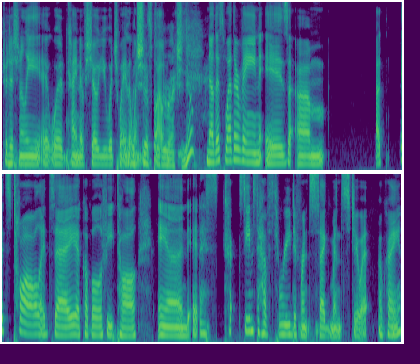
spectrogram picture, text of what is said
traditionally it would kind of show you which way It the wind is shift the blowing. direction. Yeah. Now, this weather vane is um, a, it's tall, I'd say, a couple of feet tall, and it has, seems to have three different segments to it. Okay,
